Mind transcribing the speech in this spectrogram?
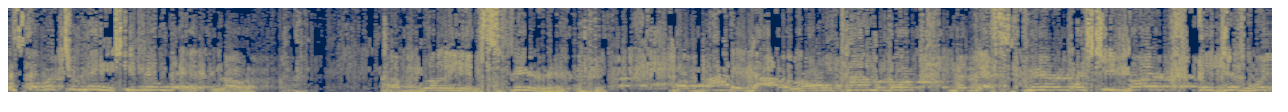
I said, What you mean? She been dead? No. Her bullying spirit. Her body died a long time ago, but that spirit that she birthed, it just when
